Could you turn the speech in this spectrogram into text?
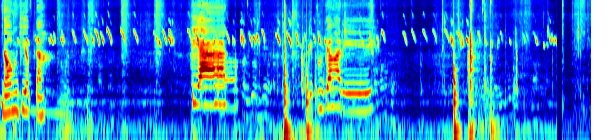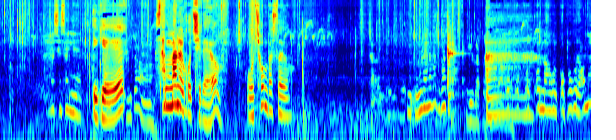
너무 귀엽다. 삐약. 이쁜 병아리. 아 세상에. 이게 산마늘 꽃이래요 오 처음 봤어요. 이 동물 하나 가지고 가자. 아. 꽃 나오고 꽃 보고라 엄마.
